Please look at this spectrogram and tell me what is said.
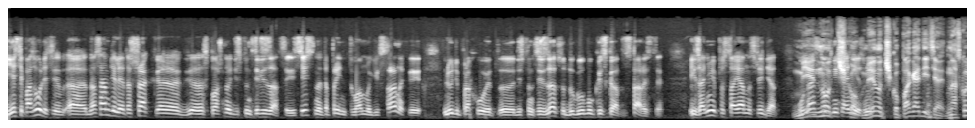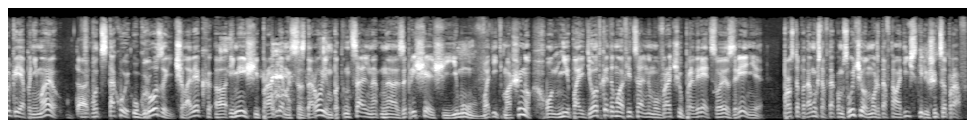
если позволите, э, на самом деле это шаг э, к сплошной диспансеризации. Естественно, это принято во многих странах, и люди проходят э, диспансеризацию до глубокой старости. И за ними постоянно следят. Минуточку, минуточку, погодите. Насколько я понимаю, Так. вот с такой угрозой человек, имеющий проблемы со здоровьем, потенциально запрещающий ему водить машину, он не пойдет к этому официальному врачу проверять свое зрение. Просто потому, что в таком случае он может автоматически лишиться прав.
